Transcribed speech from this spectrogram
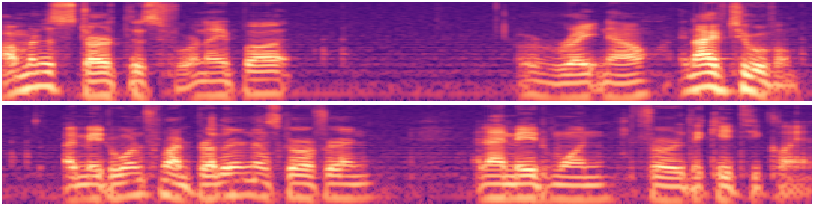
I'm gonna start this Fortnite bot right now, and I have two of them. I made one for my brother and his girlfriend, and I made one for the KT clan,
